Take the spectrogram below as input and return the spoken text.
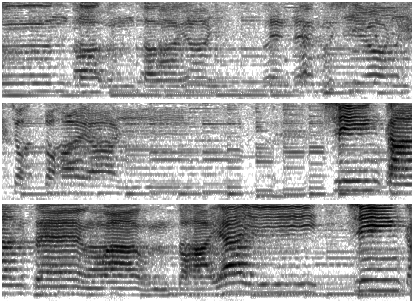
うんとうんと速い。全然虫よりちょっと早い。新幹線はうんと速い。新幹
